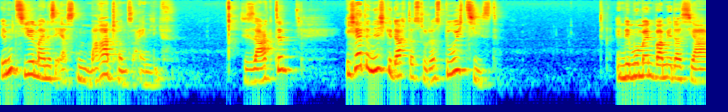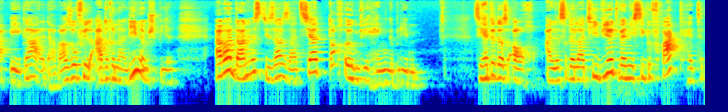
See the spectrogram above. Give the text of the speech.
im Ziel meines ersten Marathons einlief. Sie sagte, ich hätte nicht gedacht, dass du das durchziehst. In dem Moment war mir das ja egal, da war so viel Adrenalin im Spiel. Aber dann ist dieser Satz ja doch irgendwie hängen geblieben. Sie hätte das auch alles relativiert, wenn ich sie gefragt hätte.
